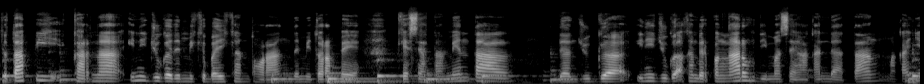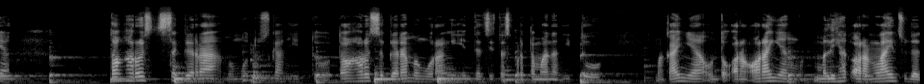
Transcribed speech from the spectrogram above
Tetapi karena ini juga demi kebaikan orang, demi orang kesehatan mental dan juga ini juga akan berpengaruh di masa yang akan datang, makanya Tong harus segera memutuskan itu. Tong harus segera mengurangi intensitas pertemanan itu. Makanya untuk orang-orang yang melihat orang lain sudah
